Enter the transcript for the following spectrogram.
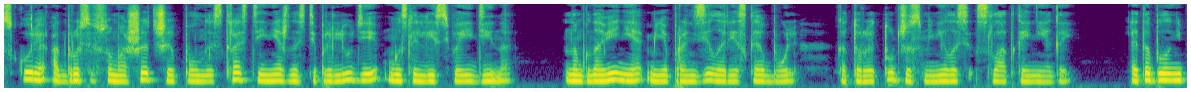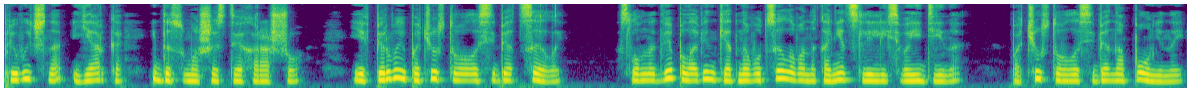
Вскоре, отбросив сумасшедшие, полные страсти и нежности прелюдии, мы слились воедино. На мгновение меня пронзила резкая боль, которая тут же сменилась сладкой негой. Это было непривычно, ярко и до сумасшествия хорошо. Я впервые почувствовала себя целой, словно две половинки одного целого наконец слились воедино. Почувствовала себя наполненной,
